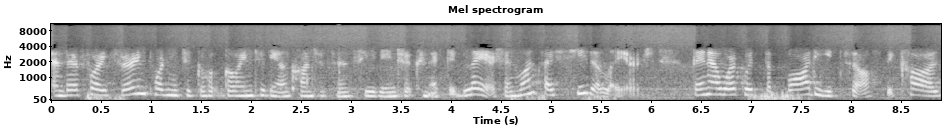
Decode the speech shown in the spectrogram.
and therefore, it's very important to go, go into the unconscious and see the interconnected layers. And once I see the layers, then I work with the body itself because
